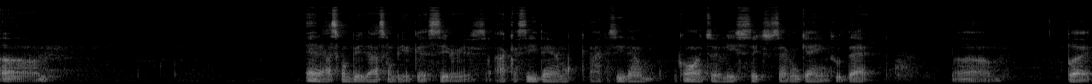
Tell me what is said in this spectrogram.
Um, and that's gonna be that's gonna be a good series. I can see them. I can see them going to at least six or seven games with that. Um, but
